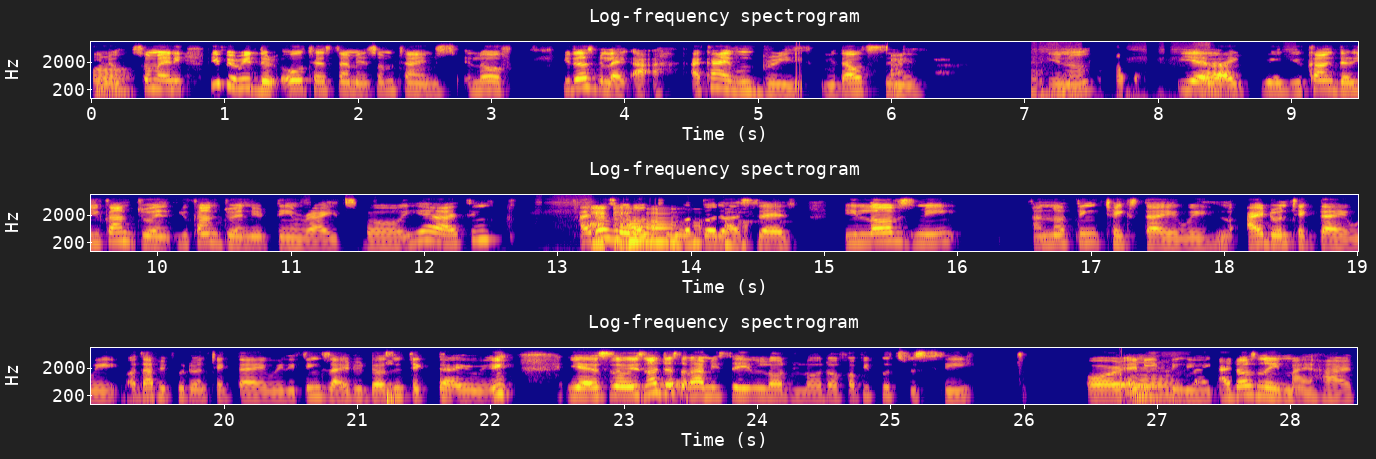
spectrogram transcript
You know, Mm. so many. If you read the Old Testament, sometimes a lot of you just be like, ah, I can't even breathe without sinning. You know, yeah, Yeah. like you, you can't you can't do you can't do anything right. But yeah, I think I just hold on to what God has said. He loves me, and nothing takes that away. I don't take that away. Other people don't take that away. The things I do doesn't take that away. yeah, so it's not just about me saying Lord, Lord, or for people to see or Mm. anything like. I just know in my heart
